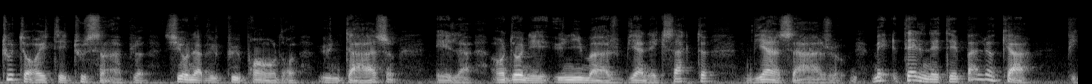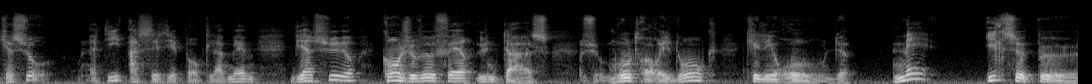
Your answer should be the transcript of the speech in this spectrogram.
tout aurait été tout simple si on avait pu prendre une tâche et la, en donner une image bien exacte, bien sage. Mais tel n'était pas le cas. Picasso on a dit à cette époque-là même, bien sûr, quand je veux faire une tasse, je montrerai donc qu'elle est ronde. Mais il se peut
